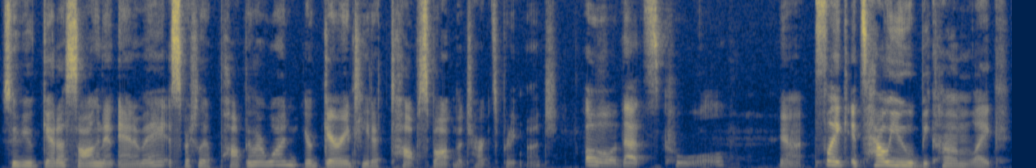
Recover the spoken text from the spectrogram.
So if you get a song in an anime, especially a popular one, you're guaranteed a top spot in the charts pretty much. Oh, that's cool. Yeah. It's like it's how you become like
